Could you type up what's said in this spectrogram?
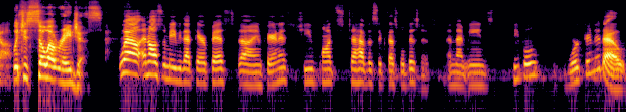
Blowjob. which is so outrageous. Well, and also maybe that therapist, uh, in fairness, she wants to have a successful business, and that means people working it out.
